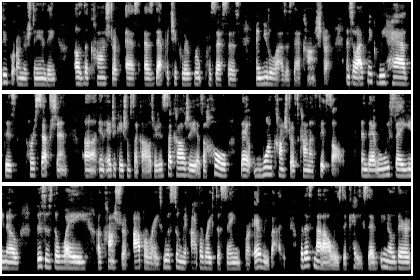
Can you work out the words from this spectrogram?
deeper understanding of the construct as as that particular group possesses and utilizes that construct. And so I think we have this perception uh, in educational psychology, in psychology as a whole, that one construct kind of fits all. And that when we say, you know, this is the way a construct operates, we assume it operates the same for everybody. But that's not always the case. That, you know, there are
